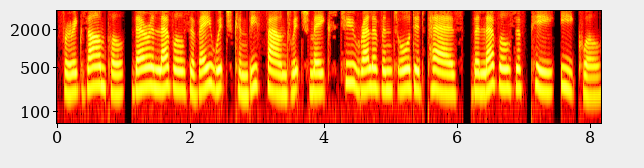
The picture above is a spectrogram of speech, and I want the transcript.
for example, there are levels of A which can be found which makes two relevant ordered pairs, the levels of P, equal.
